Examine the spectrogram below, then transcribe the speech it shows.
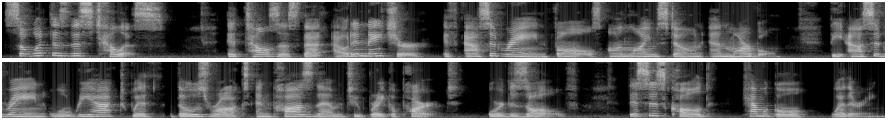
So what does this tell us? It tells us that out in nature, if acid rain falls on limestone and marble, the acid rain will react with those rocks and cause them to break apart or dissolve. This is called chemical weathering.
